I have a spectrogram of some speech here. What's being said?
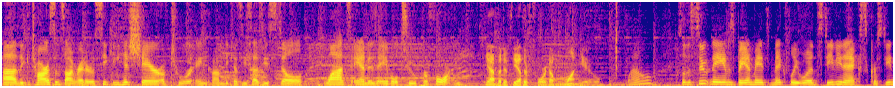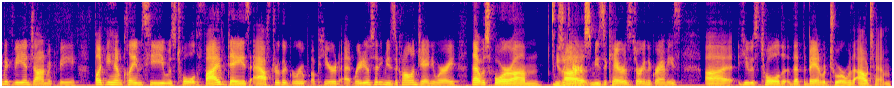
uh, the guitarist and songwriter is seeking his share of tour income because he says he still wants and is able to perform. Yeah, but if the other four don't want you, Well, so the suit names bandmates Mick Fleetwood, Stevie Nicks, Christine McVie, and John McVie. Buckingham claims he was told five days after the group appeared at Radio City Music Hall in January. That was for um, Music uh, Music during the Grammys. Uh, he was told that the band would tour without him.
